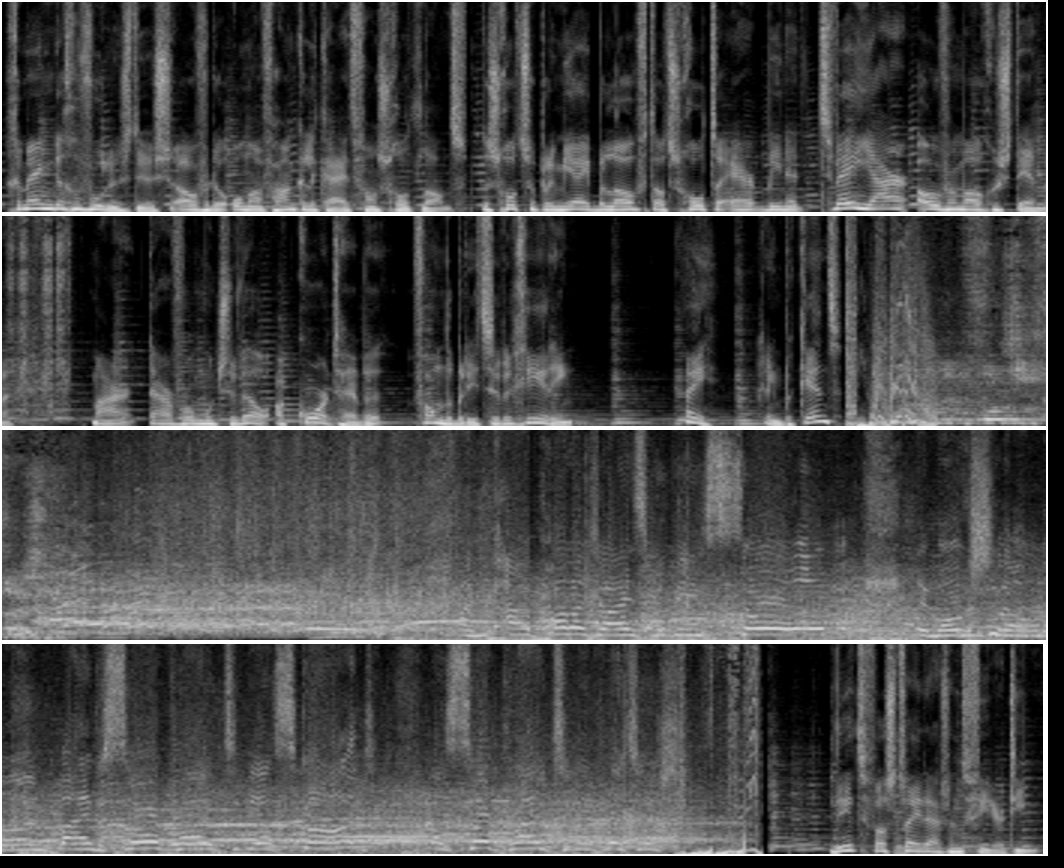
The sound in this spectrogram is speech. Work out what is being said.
Gemengde gevoelens dus over de onafhankelijkheid van Schotland. De Schotse premier belooft dat Schotten er binnen twee jaar over mogen stemmen. Maar daarvoor moet ze wel akkoord hebben van de Britse regering. hey, klinkt bekend. I apologise for being so emotional, but I'm so proud to be a Scot so proud to be British. Dit was 2014.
